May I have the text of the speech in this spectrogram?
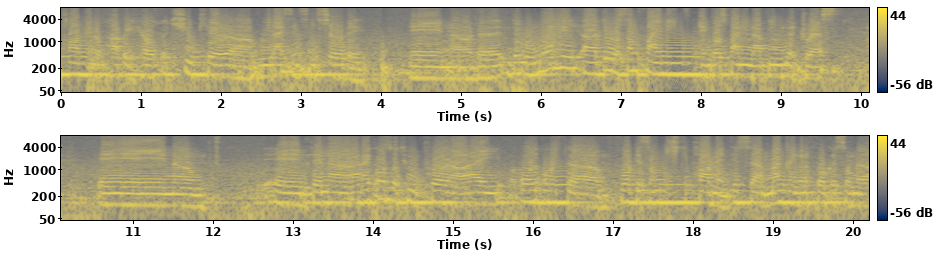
Department of Public Health acute care uh, relicensing survey. And uh, the- were normally, uh, there were some findings, and those findings are being addressed. And um, and then uh, I'd like also to report, uh, I always um, focus on each department. This uh, month, I'm going to focus on the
